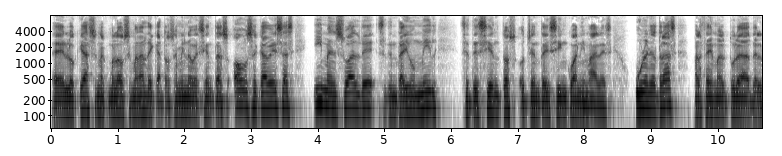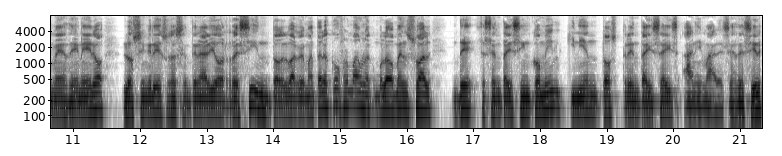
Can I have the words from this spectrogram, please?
eh, lo que hace un acumulado semanal de 14.911 cabezas y mensual de 71.785 animales. Un año atrás, para esta misma altura del mes de enero, los ingresos al centenario recinto del barrio de Matalos conformaban un acumulado mensual de 65.536 animales, es decir,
